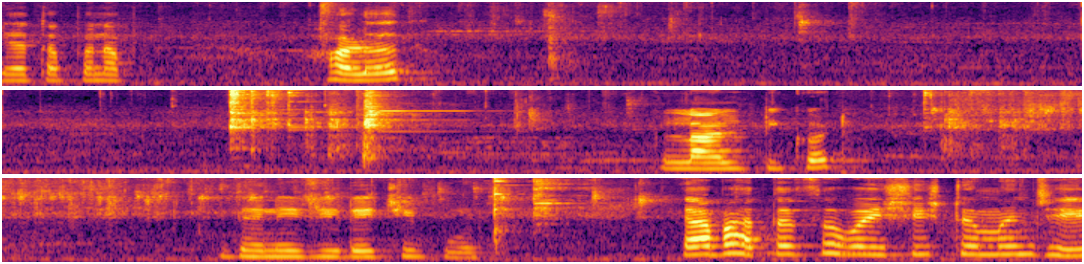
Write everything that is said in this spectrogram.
यात आपण आप हळद लाल तिखट धने जिरेची पूड. ह्या भाताचं वैशिष्ट्य म्हणजे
